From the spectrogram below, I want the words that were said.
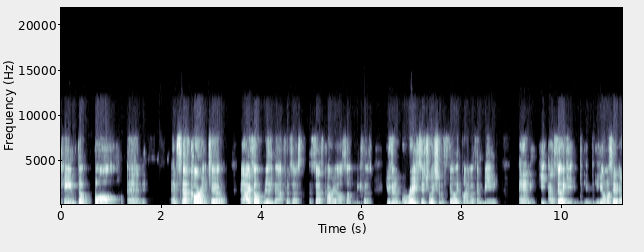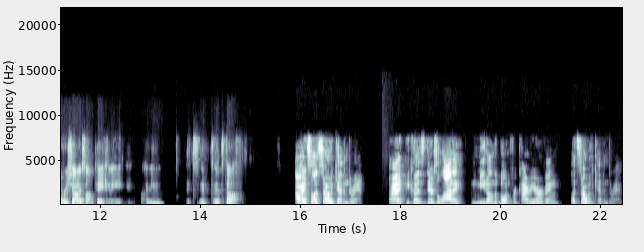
came to ball and and Seth Curry too. And I feel really bad for Seth, Seth Curry also because he was in a great situation with Philly playing with Embiid. And he, I feel like he, he almost hit every shot I saw him take. And he, I mean, it's, it's, it's tough. All right, so let's start with Kevin Durant. All right, because there's a lot of meat on the bone for Kyrie Irving. Let's start with Kevin Durant.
